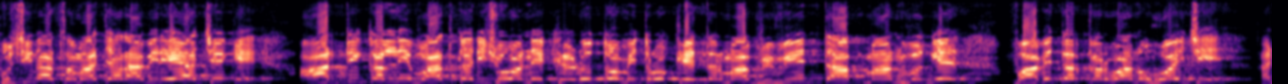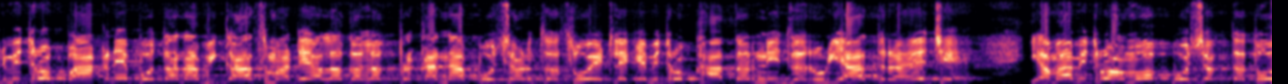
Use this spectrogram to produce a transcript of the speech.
ખુશીના સમાચાર આવી રહ્યા છે કે આર્ટિકલની વાત કરીશું અને ખેડૂતો મિત્રો ખેતરમાં વિવિધ તાપમાન વગેરે વાવેતર કરવાનું હોય છે. અને મિત્રો પાકને પોતાના વિકાસ માટે અલગ અલગ પ્રકારના પોષણ તત્વો એટલે કે મિત્રો ખાતરની જરૂરિયાત રહે છે. એમાં મિત્રો અમુક પોષક તત્વો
